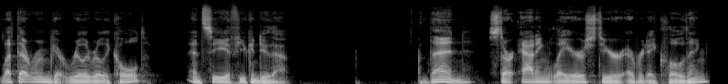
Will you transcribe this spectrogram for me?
Let that room get really, really cold and see if you can do that. Then start adding layers to your everyday clothing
